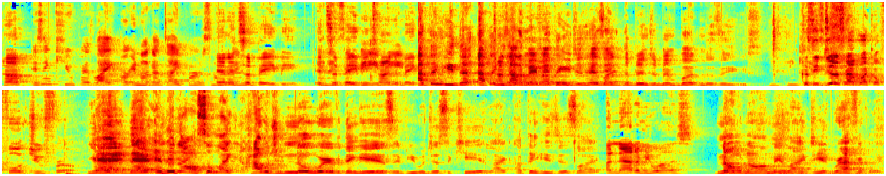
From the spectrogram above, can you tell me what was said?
Huh? Isn't Cupid like, or in like a diaper or something? And it's a baby. It's, And a, it's a baby baby. trying to make. I think he does, I think he's not a baby. I think he just has like the Benjamin Button disease. because he does have like a full Jufro. Yeah, that and then also like, how would you know where everything is if you were just a kid? Like, I think he's just like, Anatomy wise. No, no, I mean like geographically.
